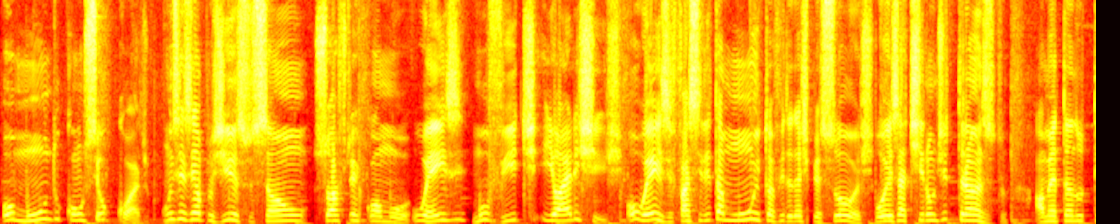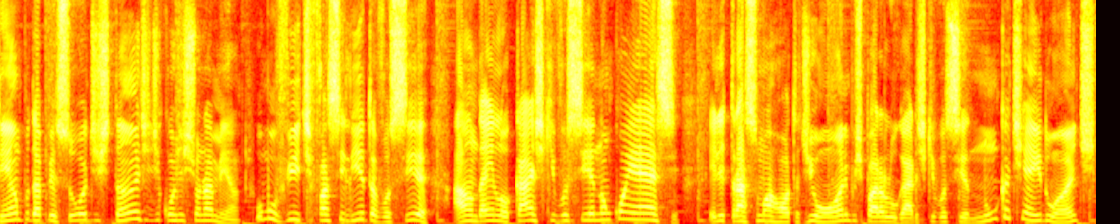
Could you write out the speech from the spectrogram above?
o mundo com o seu código. Uns exemplos disso são software como Waze, Movit e OLX. O Waze facilita muito a vida das pessoas, pois atiram de trânsito, aumentando o tempo da pessoa distante de congestionamento. O Movit facilita você a andar em locais que você não conhece. Ele traça uma rota de ônibus para lugares que você nunca tinha ido antes.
